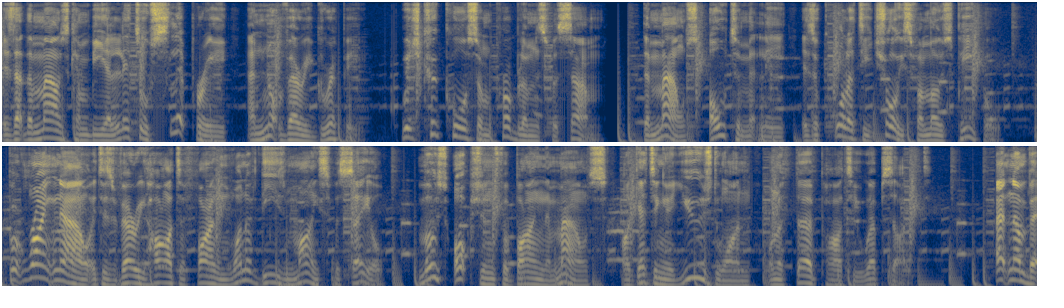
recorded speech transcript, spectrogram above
is that the mouse can be a little slippery and not very grippy, which could cause some problems for some. The mouse ultimately is a quality choice for most people, but right now it is very hard to find one of these mice for sale. Most options for buying the mouse are getting a used one on a third party website. At number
